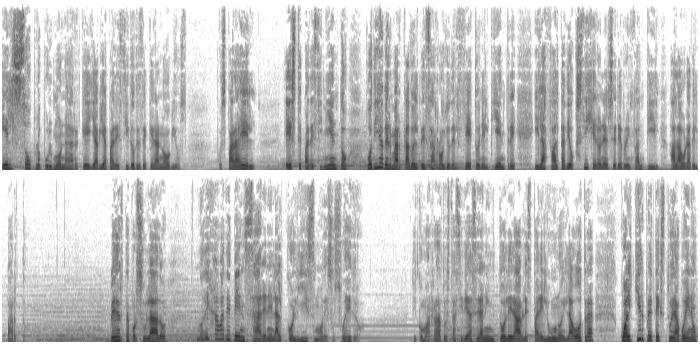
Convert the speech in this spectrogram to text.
el soplo pulmonar que ella había padecido desde que eran novios, pues para él este padecimiento podía haber marcado el desarrollo del feto en el vientre y la falta de oxígeno en el cerebro infantil a la hora del parto. Berta, por su lado, no dejaba de pensar en el alcoholismo de su suegro y como a rato estas ideas eran intolerables para el uno y la otra, cualquier pretexto era bueno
